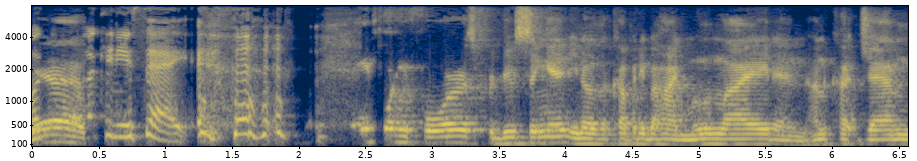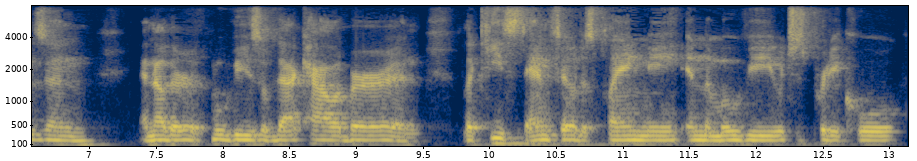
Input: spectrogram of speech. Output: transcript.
What, Yeah. what can you say? A24 is producing it, you know, the company behind Moonlight and Uncut Gems and and other movies of that caliber. And Lakeith Stanfield is playing me in the movie, which is pretty cool.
